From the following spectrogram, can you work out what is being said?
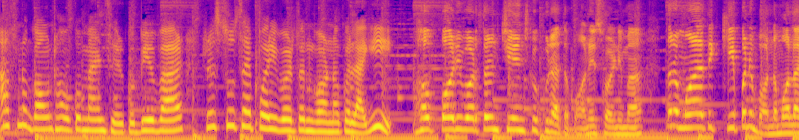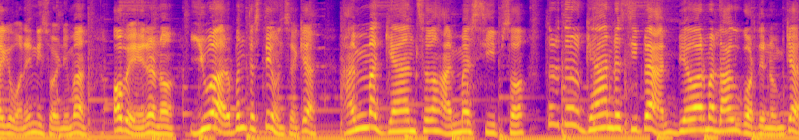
आफ्नो गाउँठाउँको मान्छेहरूको व्यवहार र सोचाइ परिवर्तन गर्नको लागि। परिवर्तन चेन्जको कुरा त भने स्वर्णिमा तर मलाई त के पनि भन्न मन लाग्यो भने नि स्वर्णिमा। अब हेर न युवाहरू पनि त्यस्तै हुन्छ क्या। हामीमा ज्ञान छ हामीमा सिप छ तर त्यो ज्ञान र सिपलाई हामी व्यवहारमा लागू गर्दैनौँ क्या।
